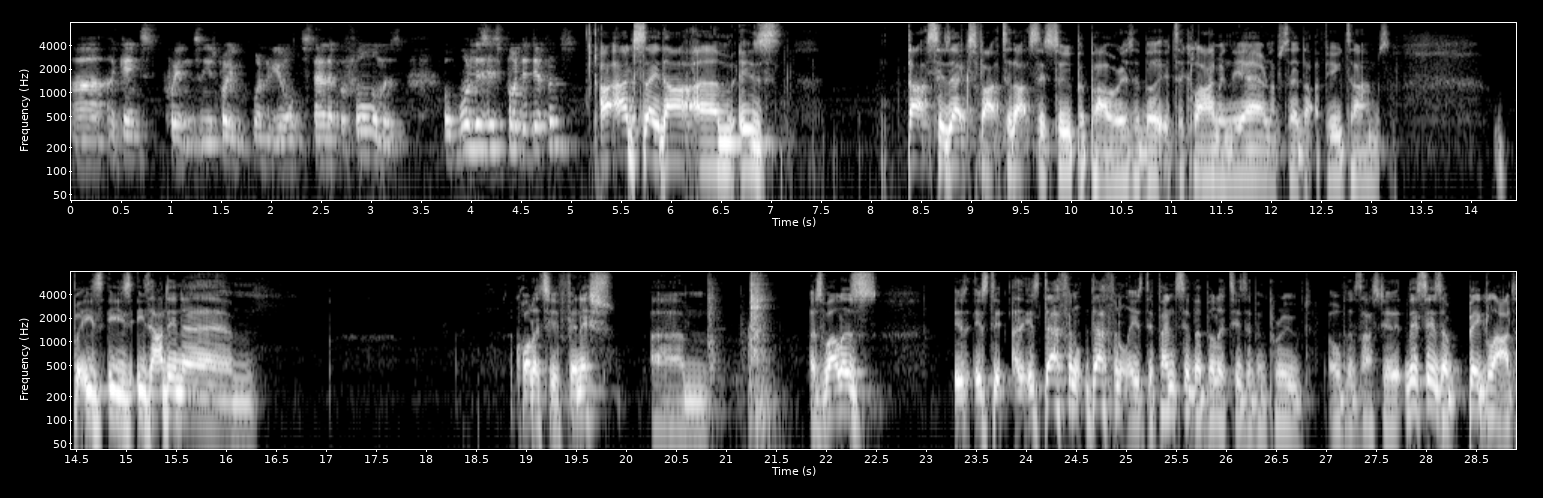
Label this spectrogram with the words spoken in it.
uh, against Quins, and he's probably one of your stand-up performers. But what is his point of difference? I'd say that um, is that's his X factor. That's his superpower. His ability to climb in the air, and I've said that a few times. But he's he's he's adding um, a quality of finish, um, as well as his, his, his definitely definitely his defensive abilities have improved over the last year. This is a big lad.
